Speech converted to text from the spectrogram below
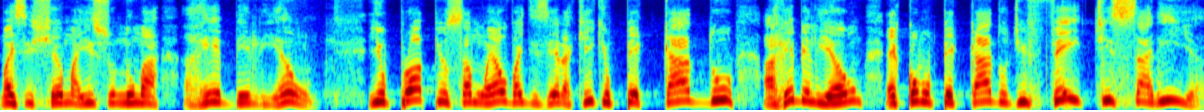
mas se chama isso numa rebelião. E o próprio Samuel vai dizer aqui que o pecado, a rebelião, é como o pecado de feitiçaria.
